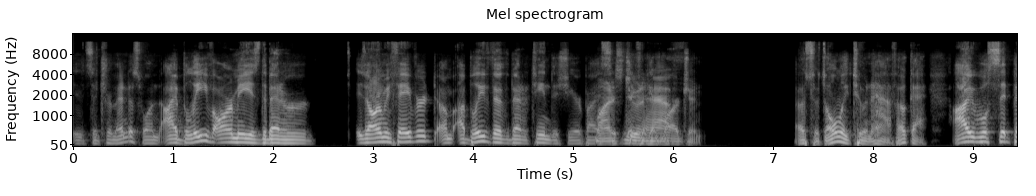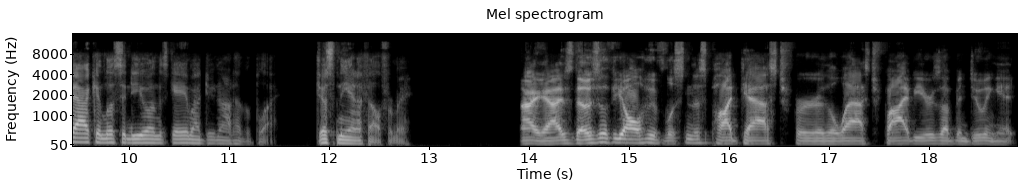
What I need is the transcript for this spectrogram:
it's a tremendous one. I believe Army is the better. Is Army favored? Um, I believe they're the better team this year by Minus a significant two and a half. margin. Oh, so it's only two and a half. Okay, I will sit back and listen to you on this game. I do not have a play just in the NFL for me. All right, guys. Those of y'all who've listened to this podcast for the last five years I've been doing it,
